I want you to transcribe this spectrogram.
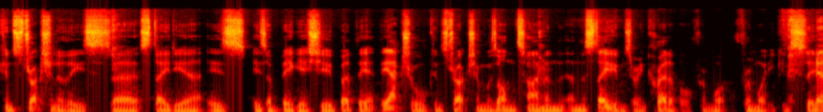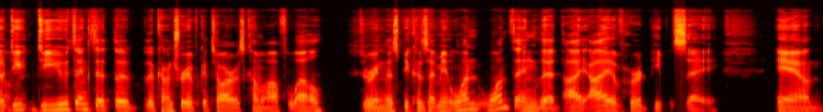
construction of these uh, stadia is is a big issue, but the the actual construction was on time, and, and the stadiums are incredible from what from what you can see. Now, do you, do you think that the the country of Qatar has come off well during this? Because I mean, one one thing that I I have heard people say. And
